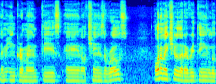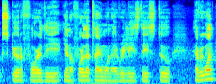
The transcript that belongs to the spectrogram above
let me increment this and I'll change the rows. I want to make sure that everything looks good for the you know for the time when I release this to everyone.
